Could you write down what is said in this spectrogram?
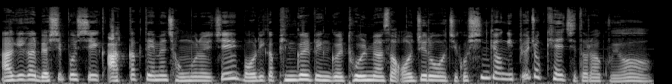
아기가 몇십 분씩 악각되면 정물이지 머리가 빙글빙글 돌면서 어지러워지고 신경이 뾰족해지더라고요.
